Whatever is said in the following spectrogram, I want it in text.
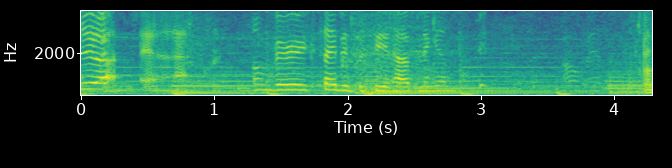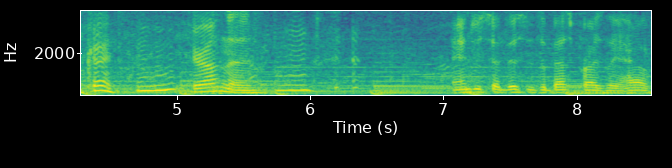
yeah. I'm very excited to see it happen again. Okay, mm-hmm. you're on then. Mm-hmm. Andrew said this is the best prize they have.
